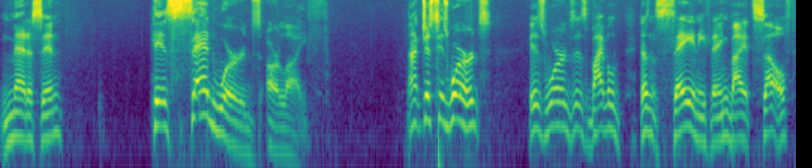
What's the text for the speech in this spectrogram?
medicine. His said words are life. Not just his words. His words his Bible doesn't say anything by itself.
